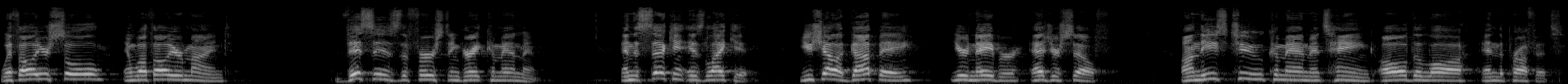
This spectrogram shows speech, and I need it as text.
with all your soul, and with all your mind. This is the first and great commandment. And the second is like it You shall agape your neighbor as yourself. On these two commandments hang all the law and the prophets.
